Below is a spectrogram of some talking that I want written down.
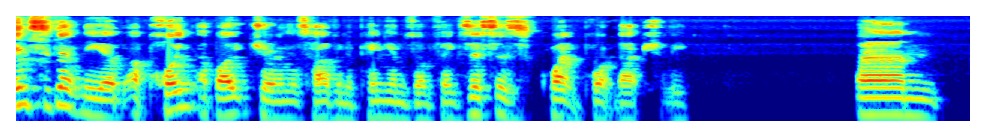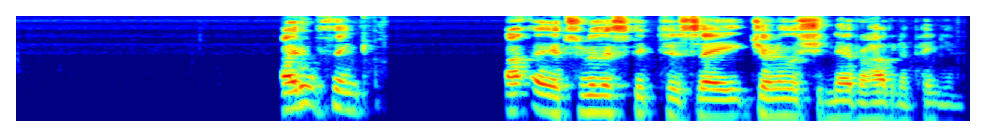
Incidentally, a, a point about journalists having opinions on things. This is quite important, actually. Um, I don't think uh, it's realistic to say journalists should never have an opinion.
